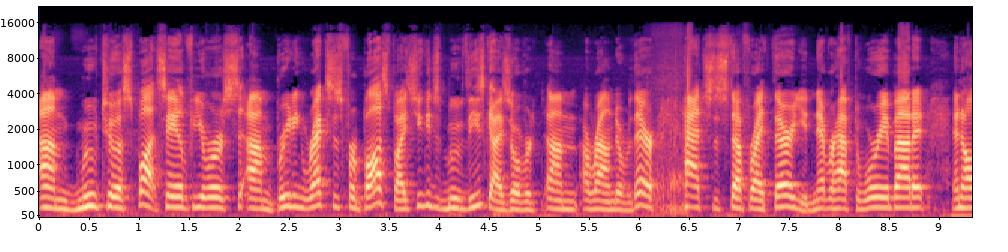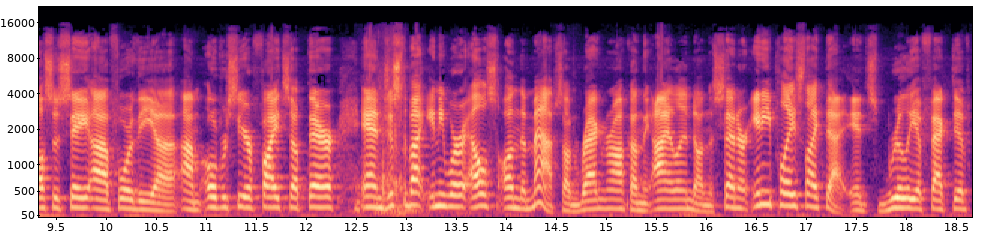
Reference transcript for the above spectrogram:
um, move to a spot. Say if you were um, breeding Rexes for boss fights, you could just move these guys over um, around over there, hatch the stuff right there. You'd never have to worry about it. And also say uh, for the uh, um, Overseer fights up there, and just about anywhere else on the maps, on Ragnarok, on the island, on the center, any place like that. It's really effective.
